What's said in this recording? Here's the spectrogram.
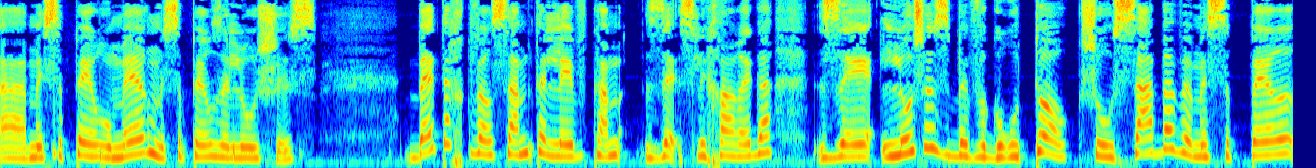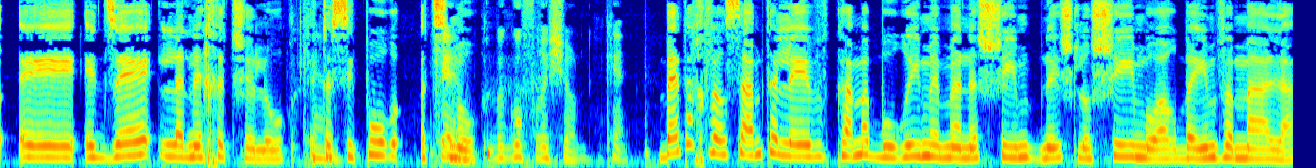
המספר אומר, מספר זה לושס. בטח כבר שמת לב כמה, זה, סליחה רגע, זה לושס בבגרותו, כשהוא סבא ומספר אה, את זה לנכד שלו, כן. את הסיפור עצמו. כן, בגוף ראשון, כן. בטח כבר שמת לב כמה בורים הם אנשים בני 30 או 40 ומעלה.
